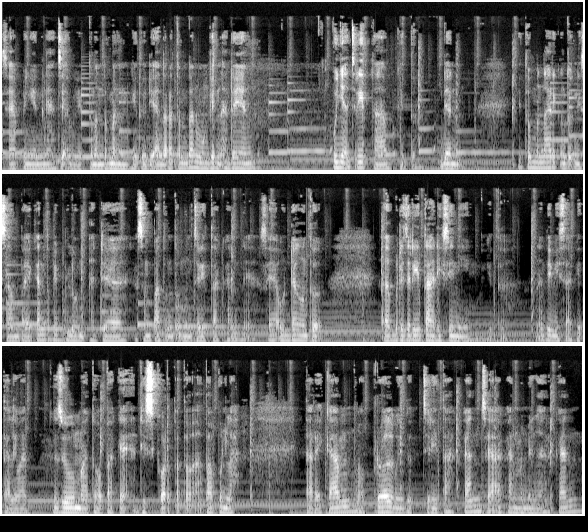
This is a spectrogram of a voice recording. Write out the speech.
Saya ingin ngajak begitu teman-teman begitu di antara teman-teman mungkin ada yang punya cerita begitu. Dan itu menarik untuk disampaikan tapi belum ada kesempatan untuk menceritakan ya saya undang untuk uh, bercerita di sini gitu. Nanti bisa kita lewat zoom atau pakai discord atau apa pun lah. Kita rekam ngobrol begitu ceritakan saya akan mendengarkan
